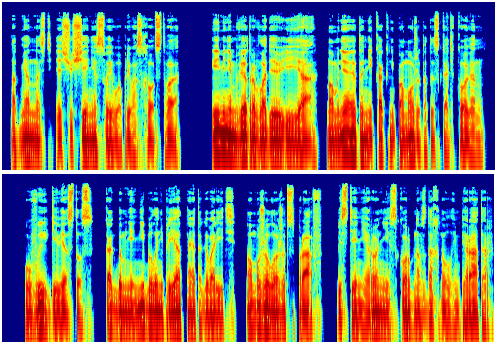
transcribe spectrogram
— надменность и ощущение своего превосходства. Именем ветра владею и я, но мне это никак не поможет отыскать Ковен. Увы, Гевестус, как бы мне ни было неприятно это говорить, но мужеложец прав. Без тени иронии скорбно вздохнул император.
